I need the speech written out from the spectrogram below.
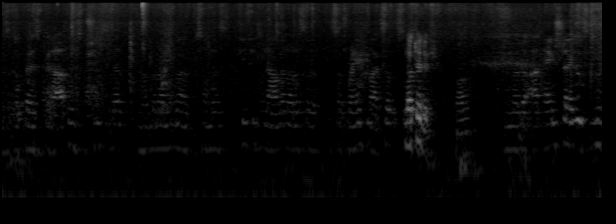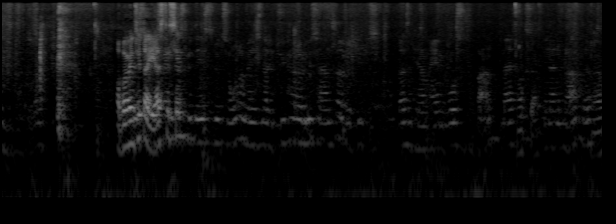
also gerade bei Beratungsgeschichten, da hat man dann immer besonders pfiffigen Namen oder so, so Brandmark. So, so Natürlich. Ja. Wenn man da einsteigt, ist es oder? Aber wenn Sie der Erste sind. sind. mit den Institutionen, wenn ich mir die Typanalyse anschaue, da gibt es, nicht, die haben einen großen Verband meistens Okay. in einem Land, ne? Ja.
